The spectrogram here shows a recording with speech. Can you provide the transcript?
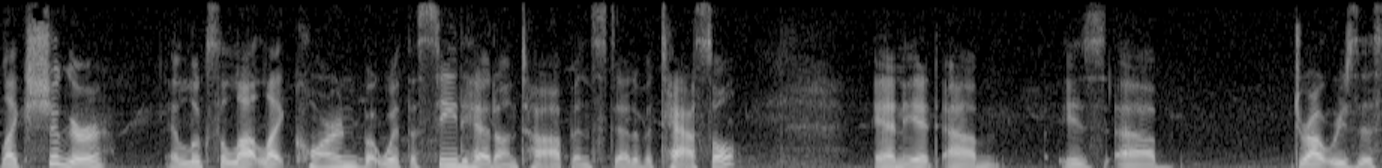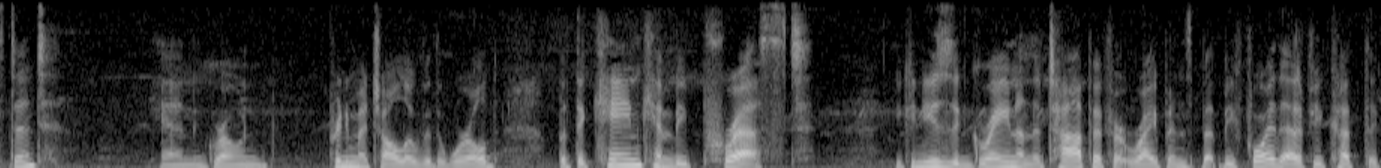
Like sugar, it looks a lot like corn, but with a seed head on top instead of a tassel. And it um, is uh, drought resistant and grown pretty much all over the world. But the cane can be pressed. You can use the grain on the top if it ripens, but before that, if you cut the,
